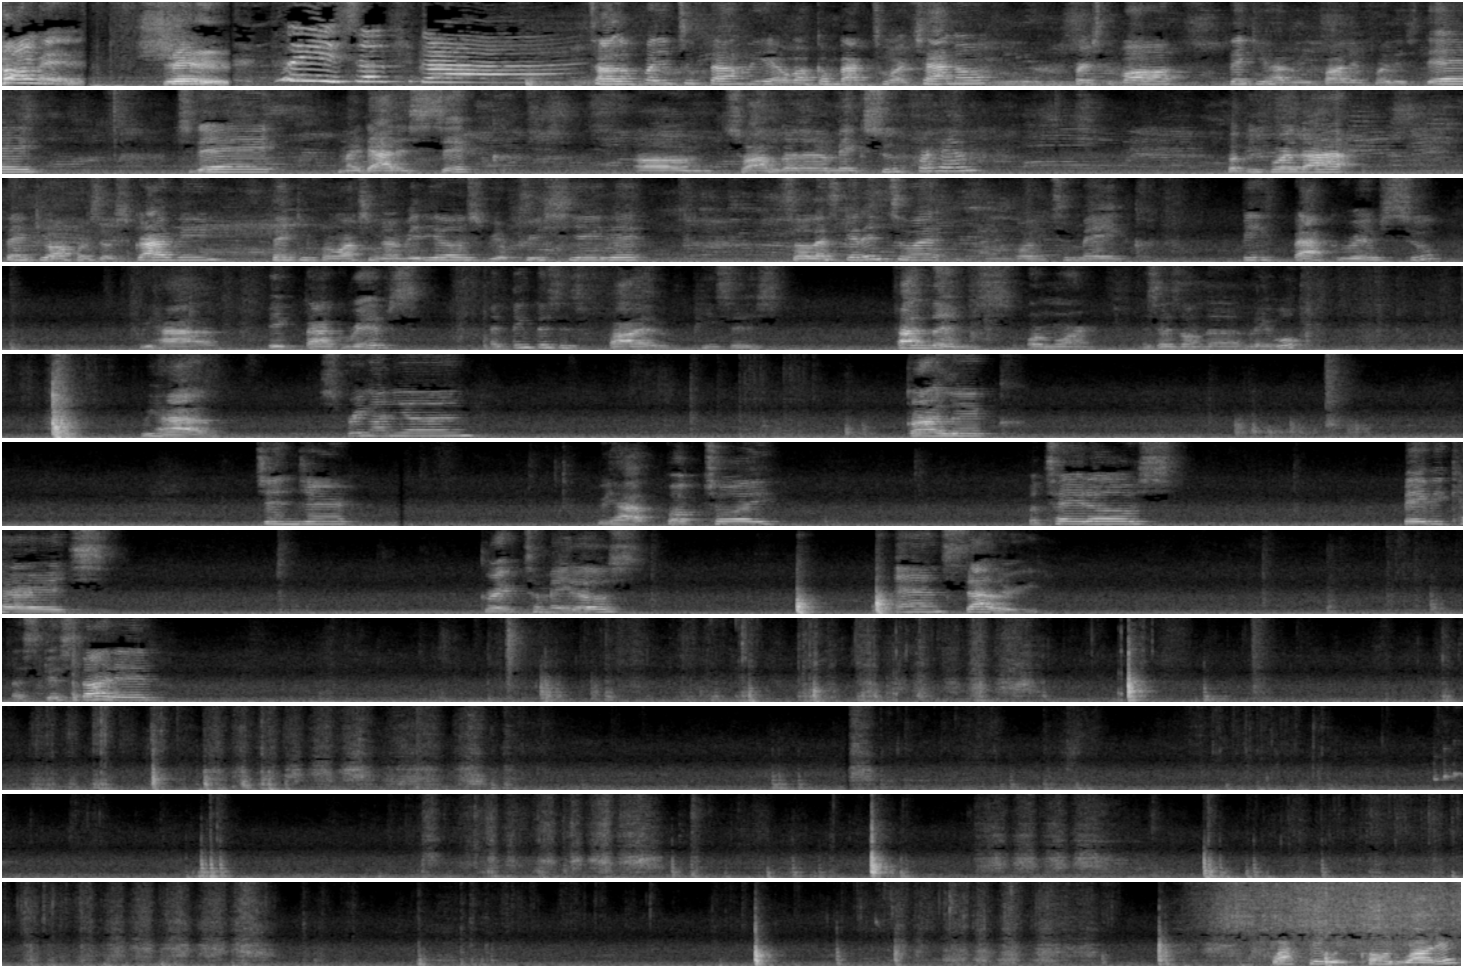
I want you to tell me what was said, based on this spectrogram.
comment, share. Please subscribe. Talofa YouTube family and welcome back to our channel. First of all, thank you Heavenly Father for this day. Today, my dad is sick. Um, so I'm gonna make soup for him. But before that, thank you all for subscribing. Thank you for watching our videos. We appreciate it. So let's get into it. I'm going to make beef back rib soup. We have big back ribs. I think this is five pieces, five limbs or more. It says on the label. We have spring onion, garlic, ginger. We have bok choy, potatoes, baby carrots, grape tomatoes, and celery. Let's get started. Cold water.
